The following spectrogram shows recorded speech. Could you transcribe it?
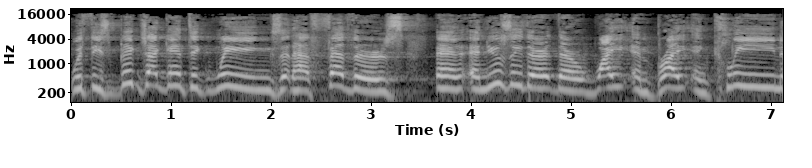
with these big, gigantic wings that have feathers. And, and usually they're, they're white and bright and clean,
